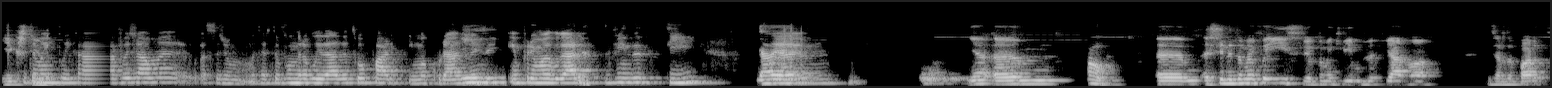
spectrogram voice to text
E, e também implicava já uma, ou seja, uma certa vulnerabilidade da tua parte e uma coragem, sim, sim. em primeiro lugar, vinda de ti. Yeah, yeah. Um, yeah um, oh, a cena também foi isso. Eu também queria me desafiar, lá, em certa parte,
